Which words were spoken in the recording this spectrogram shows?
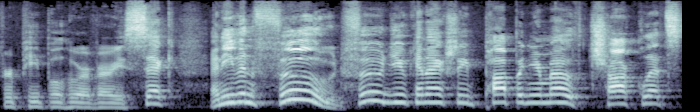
for people who are very sick. And even food. Food you can actually pop in your mouth. Chocolates.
